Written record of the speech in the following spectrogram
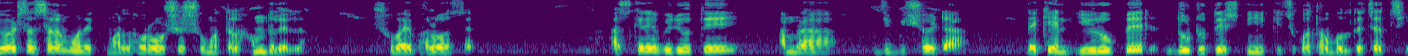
ভিউয়ার্স, আসসালামু আলাইকুম। আল্লাহর অশেষ সুমত আলহামদুলিল্লাহ। সবাই ভালো আছেন। আজকের এই ভিডিওতে আমরা যে বিষয়টা, দেখেন, ইউরোপের দুটো দেশ নিয়ে কিছু কথা বলতে চাচ্ছি।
